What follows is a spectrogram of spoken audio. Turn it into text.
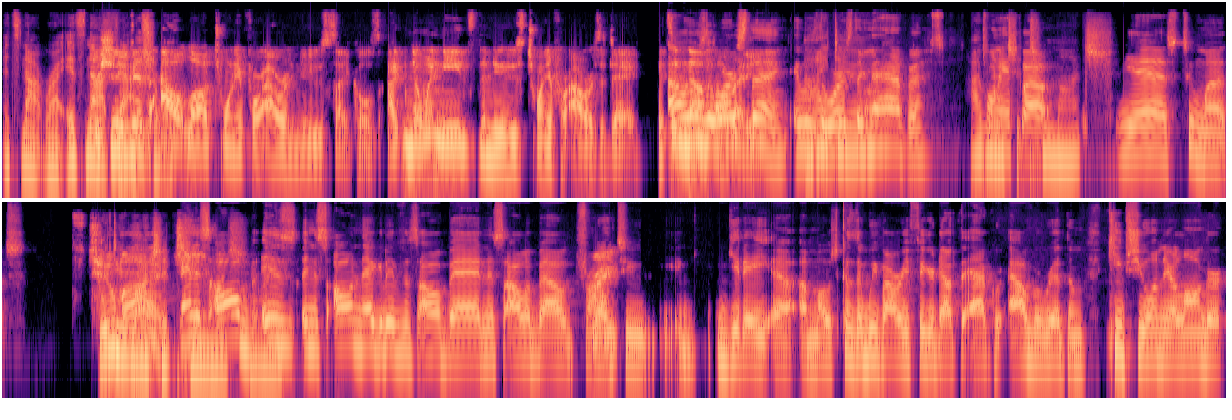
it's not right. It's not. We should just outlaw twenty four hour news cycles. I, no one needs the news twenty four hours a day. It's oh, enough. It was the worst already. thing. It was I the worst do. thing that happened. I watch it too much. Yeah, it's too much too much. It and it's much, all right. is and it's all negative. It's all bad, and it's all about trying right. to get a, a emotion because we've already figured out the ag- algorithm keeps you on there longer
